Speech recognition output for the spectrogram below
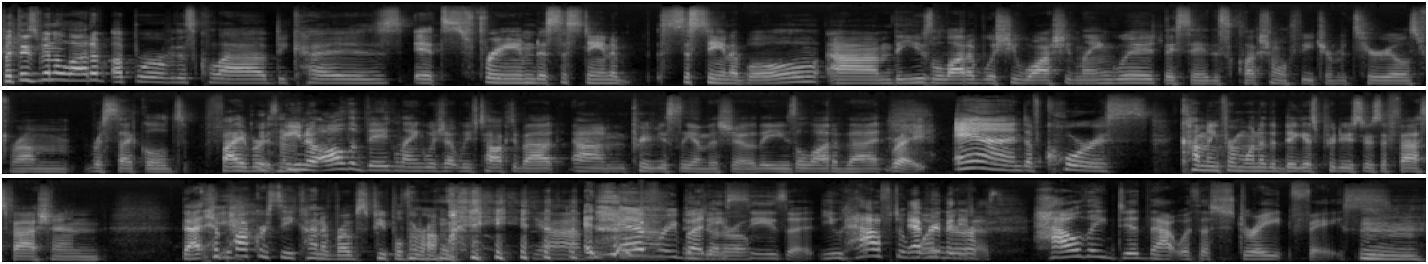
But there's been a lot of uproar over this collab because it's framed as sustain- sustainable. Um, they use a lot of wishy-washy language. They say this collection will feature materials from recycled fibers. You know, all the vague language that we've talked about um, previously on the show. They use a lot of that. Right. And of course, coming from one of the biggest producers of fast fashion, that hypocrisy kind of rubs people the wrong way. Yeah. And everybody sees it. You have to Everybody wonder does. How they did that with a straight face. Mm.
